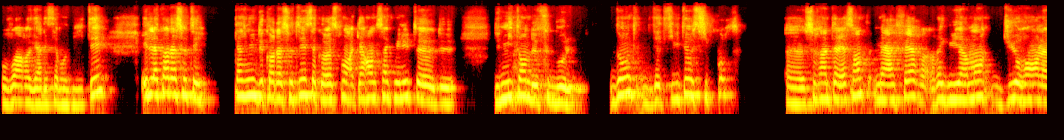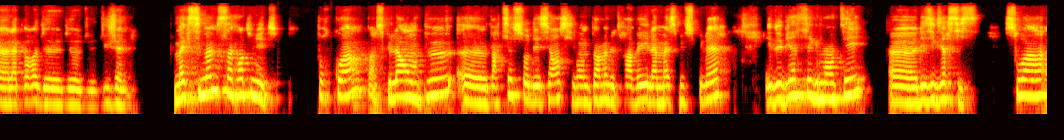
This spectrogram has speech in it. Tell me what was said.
pouvoir regarder sa mobilité, et de la corde à sauter. 15 minutes de corde à sauter, ça correspond à 45 minutes euh, d'une mi-temps de football. Donc, des activités aussi courtes euh, serait intéressante, mais à faire régulièrement durant la, période du jeûne. Maximum 50 minutes. Pourquoi? Parce que là, on peut euh, partir sur des séances qui vont nous permettre de travailler la masse musculaire et de bien segmenter euh, les exercices. Soit,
